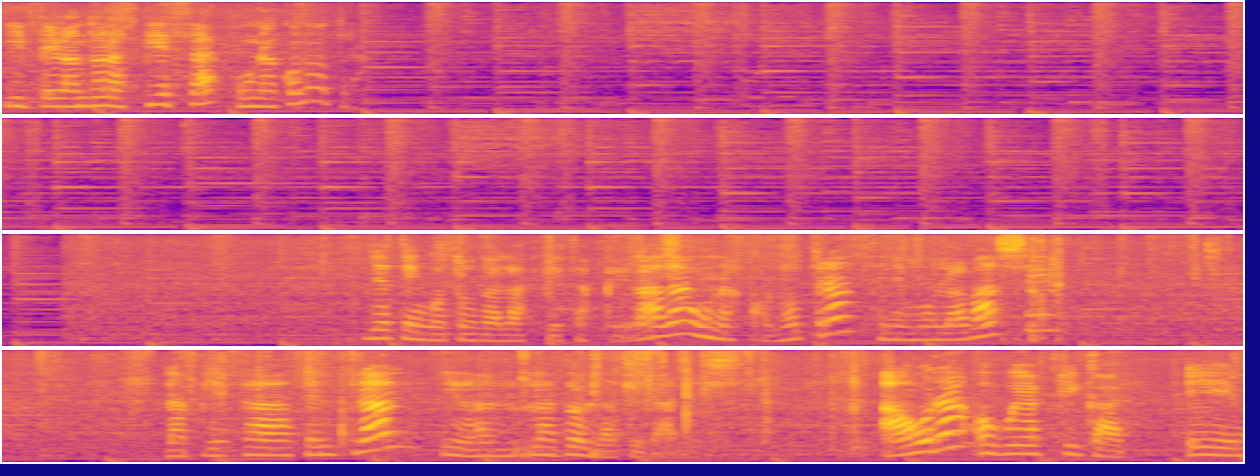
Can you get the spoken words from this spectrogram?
ir pegando las piezas una con otra. Ya tengo todas las piezas pegadas, unas con otras. Tenemos la base, la pieza central y las dos laterales. Ahora os voy a explicar. Em,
